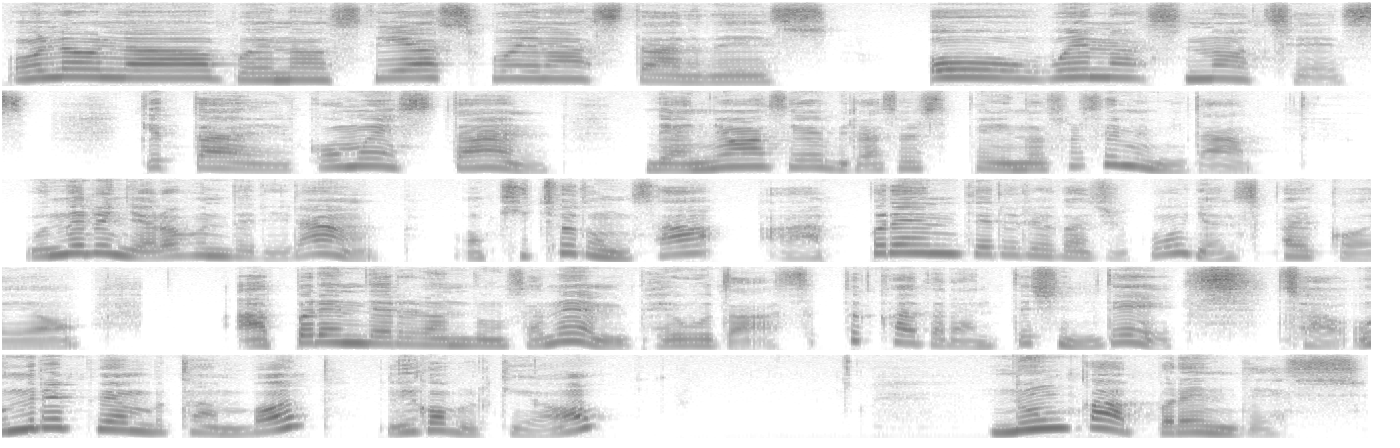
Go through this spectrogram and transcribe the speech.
Hola, hola, buenos días, buenas tardes, o buenas noches. ¿Qué tal? ¿Cómo están? 네, 안녕하세요. 미라솔 스페인어 솔쌤입니다. 오늘은 여러분들이랑 어, 기초동사 아프렌데르를 가지고 연습할 거예요. 아프렌데르란 동사는 배우다, 습득하다란 뜻인데 자, 오늘의 표현부터 한번 읽어볼게요. Nunca aprendes.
